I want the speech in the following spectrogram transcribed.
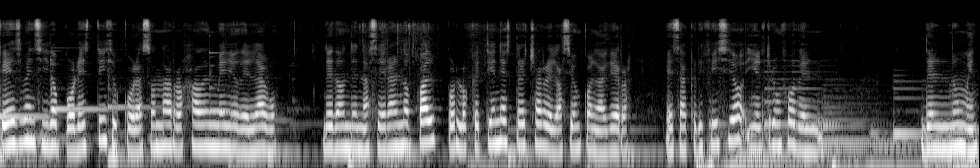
que es vencido por este y su corazón arrojado en medio del lago, de donde nacerá el nopal, por lo que tiene estrecha relación con la guerra el sacrificio y el triunfo del, del numen.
